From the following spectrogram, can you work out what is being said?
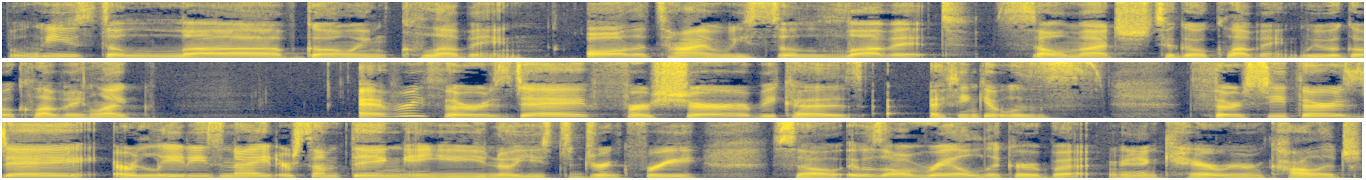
but we used to love going clubbing all the time. We used to love it so much to go clubbing. We would go clubbing like every Thursday for sure because I think it was Thirsty Thursday or Ladies Night or something, and you you know used to drink free, so it was all rail liquor, but we didn't care. We were in college.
